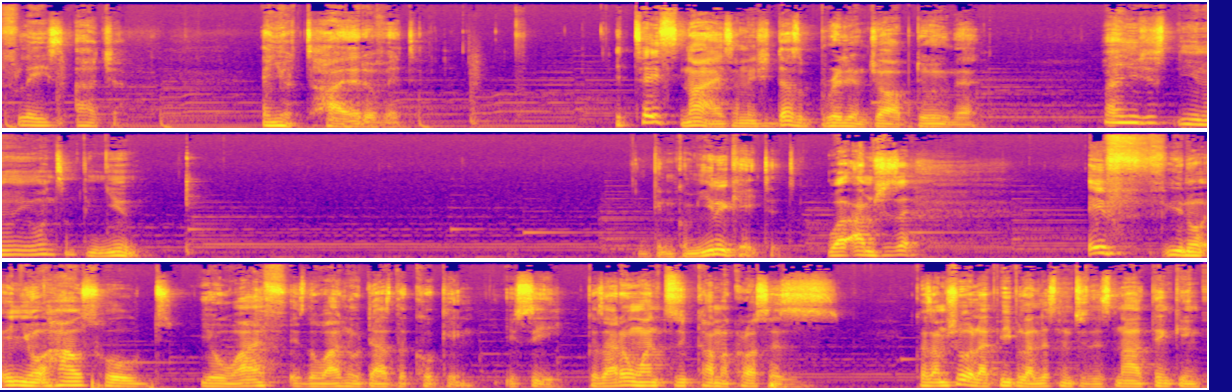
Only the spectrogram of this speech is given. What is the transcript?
vleis, acha. And you're tired of it. It tastes nice. I mean, she does a brilliant job doing that. But you just, you know, you want something new. You can communicate it. Well, I'm just saying, if, you know, in your household, your wife is the one who does the cooking, you see, because I don't want to come across as, because I'm sure like people are listening to this now thinking,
